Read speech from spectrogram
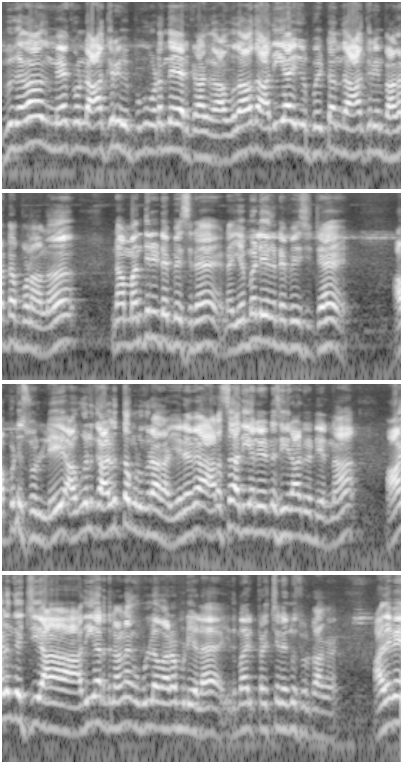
இவங்க தான் அது மேற்கொண்டு ஆக்கிரமிப்புக்கு உடந்தையாக இருக்காங்க. அதாவது அதிகாரிகள் போயிட்டு அந்த ஆக்கிரமிப்பு அகற்ற போனாலும் நான் மந்திரிகிட்ட பேசுகிறேன் நான் எம்எல்ஏகிட்ட பேசிட்டேன் அப்படி சொல்லி அவங்களுக்கு அழுத்தம் கொடுக்குறாங்க. எனவே அரசு அதிகாரிகள் என்ன செய்கிறான்னு கேட்டீங்கன்னா ஆளுங்கட்சி அதிகாரத்தினால நாங்கள் உள்ளே வர முடியலை. இது மாதிரி பிரச்சனைகள் சொல்கிறாங்க அதுவே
